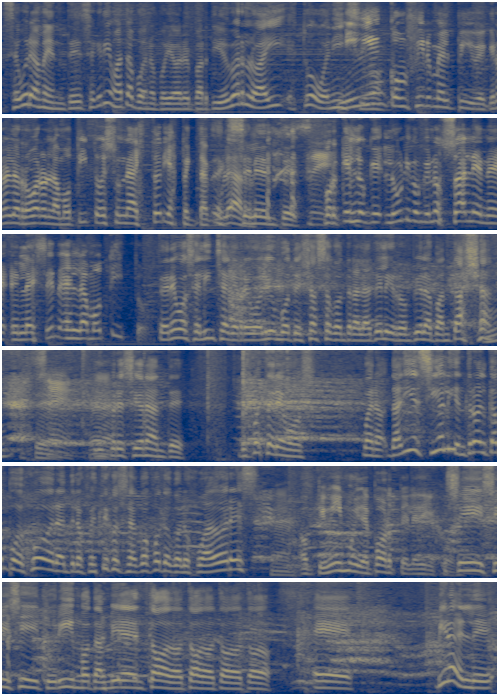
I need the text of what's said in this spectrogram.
seguramente se quería matar porque no podía ver el partido. Y verlo ahí estuvo buenísimo. Ni bien confirme el pibe que no le robaron la motito, es una historia espectacular. Excelente. Sí. Porque es lo que lo único que no sale en, en la escena es la motito. Tenemos el hincha que revolvió un botellazo contra la tele y rompió la pantalla. Sí. Impresionante. Después tenemos. Bueno, Daniel Scioli entró al campo de juego durante los festejos, se sacó foto con los jugadores. Eh, Optimismo y deporte, le dijo. Sí, sí, sí, turismo también, todo, todo, todo, todo. Eh, ¿Vieron el de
